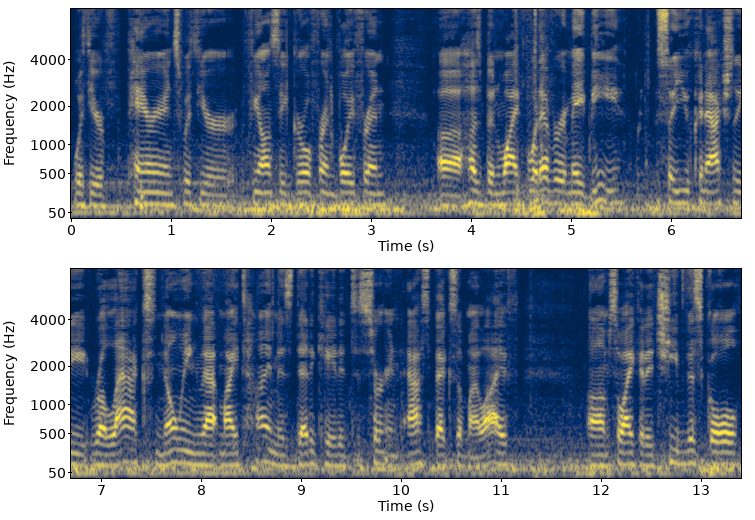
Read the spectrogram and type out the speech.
with your parents, with your fiance, girlfriend, boyfriend, uh, husband, wife, whatever it may be, so you can actually relax knowing that my time is dedicated to certain aspects of my life, um, so I could achieve this goal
